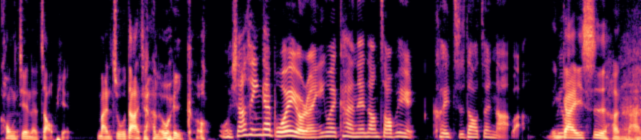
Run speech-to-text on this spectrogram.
空间的照片，满足大家的胃口。我相信应该不会有人因为看那张照片可以知道在哪吧？应该是很难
